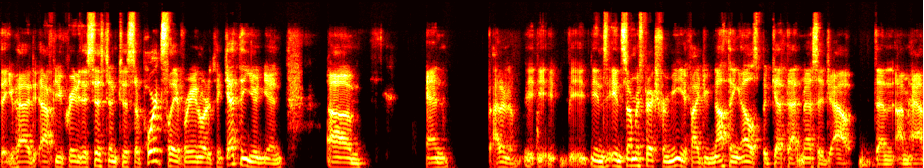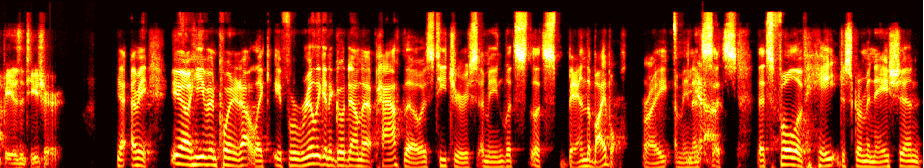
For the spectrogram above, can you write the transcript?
that you had after you created a system to support slavery in order to get the union. Um, and I don't know. It, it, in in some respects, for me, if I do nothing else but get that message out, then I'm happy as a teacher. Yeah, I mean, you know, he even pointed out like if we're really going to go down that path, though, as teachers, I mean, let's let's ban the Bible, right? I mean, that's yeah. that's that's full of hate, discrimination,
